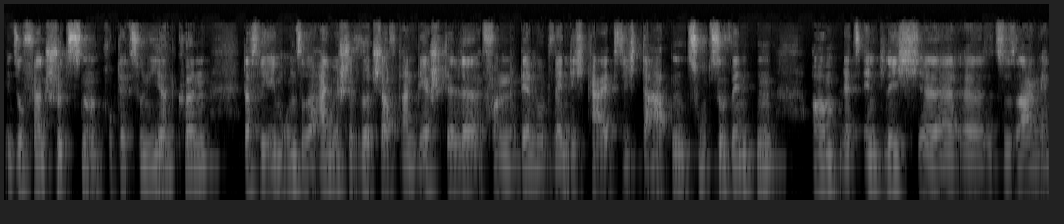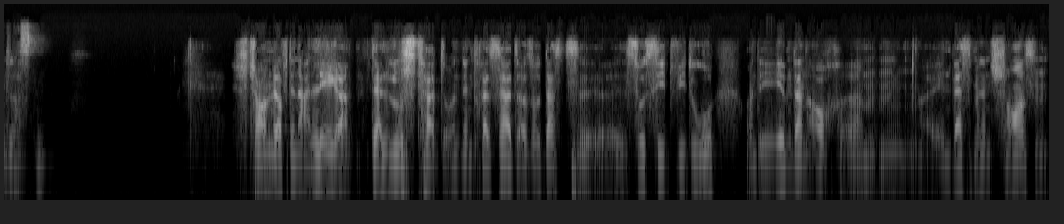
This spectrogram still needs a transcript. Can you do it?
insofern schützen und protektionieren können, dass wir eben unsere heimische Wirtschaft an der Stelle von der Notwendigkeit, sich Daten zuzuwenden, ähm, letztendlich äh, äh sozusagen entlasten. Schauen wir auf den Anleger, der Lust hat und Interesse hat, also das äh, so sieht wie du und eben dann auch ähm, Investmentchancen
